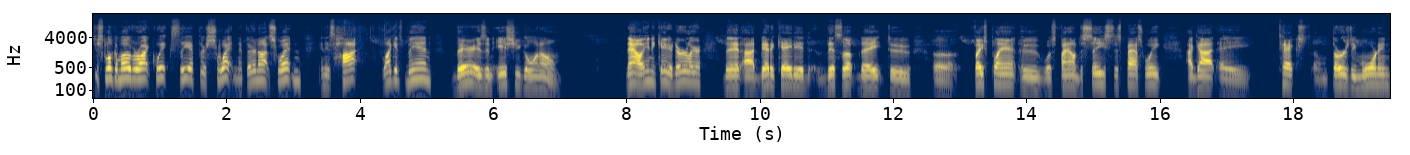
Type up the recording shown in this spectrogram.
just look them over right quick, see if they're sweating. If they're not sweating and it's hot like it's been, there is an issue going on. Now, I indicated earlier that I dedicated this update to uh, Faceplant, who was found deceased this past week. I got a text on Thursday morning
